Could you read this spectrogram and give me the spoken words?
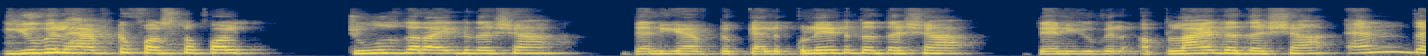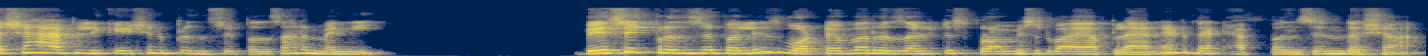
you will have to first of all choose the right dasha, then you have to calculate the dasha, then you will apply the dasha and dasha application principles are many. Basic principle is whatever result is promised by a planet that happens in dasha.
